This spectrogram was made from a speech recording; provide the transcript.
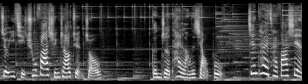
就一起出发寻找卷轴。跟着太郎的脚步，健太才发现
